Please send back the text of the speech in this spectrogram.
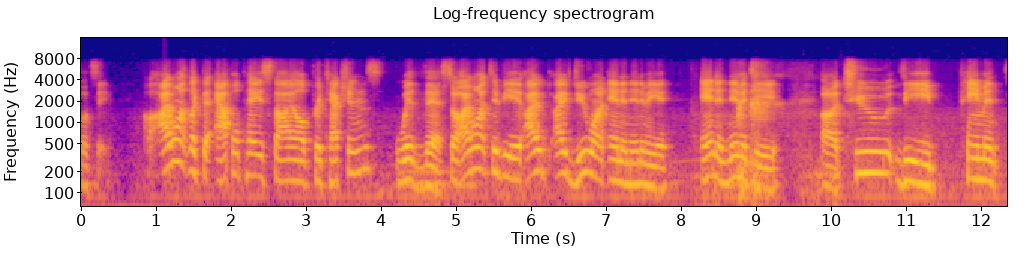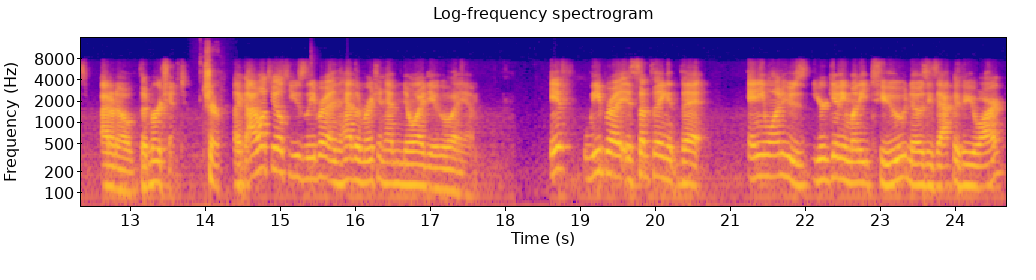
let's see, I want like the Apple Pay style protections with this. So I want to be, I I do want anonymity, anonymity, uh, to the payment. I don't know the merchant. sure Like I want to be able to use Libra and have the merchant have no idea who I am. If Libra is something that anyone who's you're giving money to knows exactly who you are,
